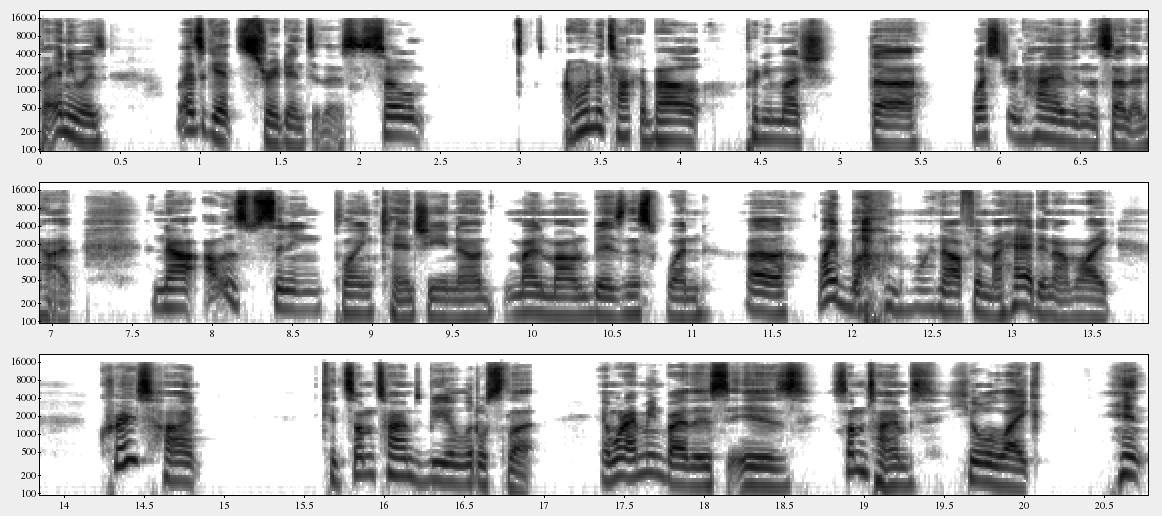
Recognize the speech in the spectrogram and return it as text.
But anyways, let's get straight into this. So I want to talk about pretty much the Western Hive and the Southern Hive. Now, I was sitting playing Kenshi, you know, minding my own business when a light bulb went off in my head, and I'm like, Chris Hunt can sometimes be a little slut. And what I mean by this is sometimes he'll like hint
